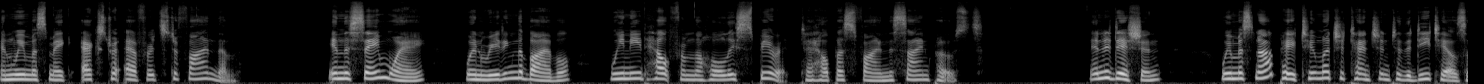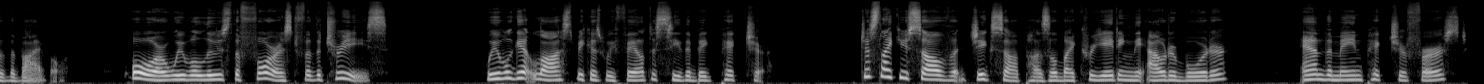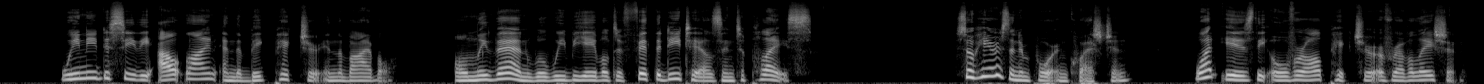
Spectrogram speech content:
and we must make extra efforts to find them. In the same way, when reading the Bible, we need help from the Holy Spirit to help us find the signposts. In addition, we must not pay too much attention to the details of the Bible, or we will lose the forest for the trees. We will get lost because we fail to see the big picture. Just like you solve a jigsaw puzzle by creating the outer border and the main picture first, we need to see the outline and the big picture in the Bible. Only then will we be able to fit the details into place. So here's an important question What is the overall picture of Revelation?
